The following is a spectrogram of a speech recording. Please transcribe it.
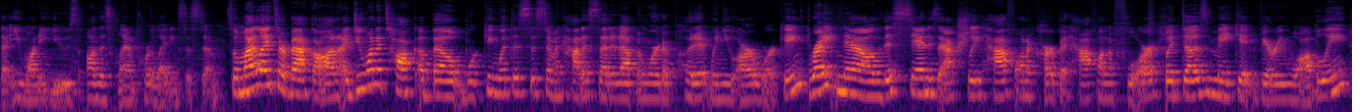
that you wanna use on this Glamcor lighting system. So my lights are back on. I do wanna talk about working with this system and how to set it up and where to put it when you are working. Right now, this stand is actually half on a carpet, half on a floor. It does make it very wobbly.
